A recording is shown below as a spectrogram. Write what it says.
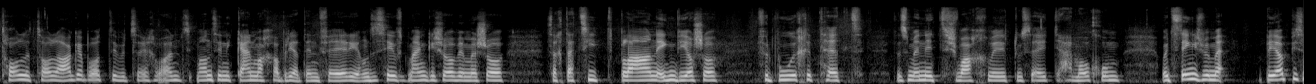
tolle, tolle Angebot. Ich würde es wahnsinnig gerne machen, aber ich habe dann Ferien. Und es hilft manchmal schon, wenn man schon sich den Zeitplan irgendwie auch schon verbucht hat, dass man nicht schwach wird und sagt, ja, mal komm. Und das Ding ist, wenn man bei etwas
